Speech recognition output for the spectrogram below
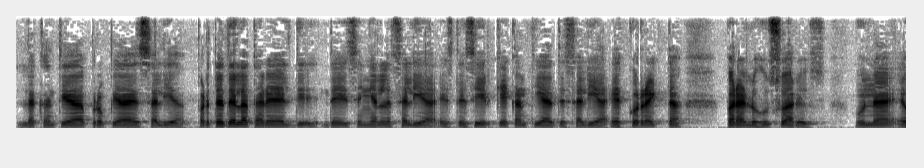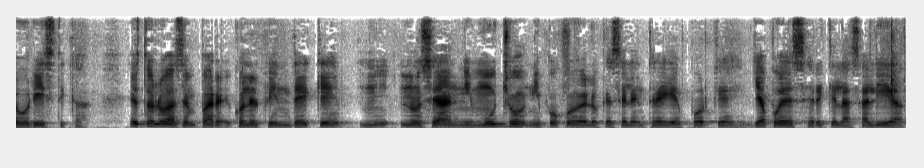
la cantidad apropiada de salida. Parte de la tarea de diseñar la salida, es decir, qué cantidad de salida es correcta para los usuarios. Una heurística. Esto lo hacen con el fin de que no sea ni mucho ni poco de lo que se le entregue, porque ya puede ser que la salida,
